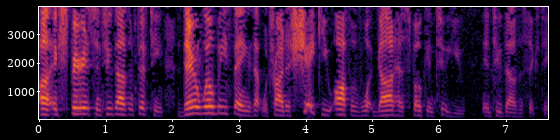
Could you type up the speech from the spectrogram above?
uh, experienced in 2015, there will be things that will try to shake you off of what God has spoken to you in 2016.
